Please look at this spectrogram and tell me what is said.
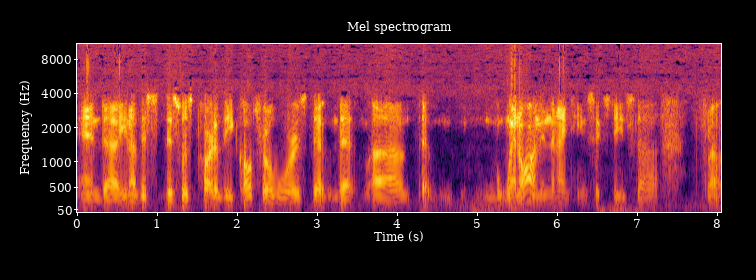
And uh, you know, this this was part of the cultural wars that that uh, that went on in the 1960s. Uh, from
